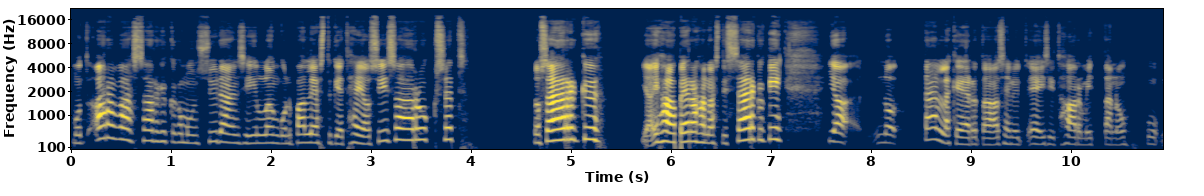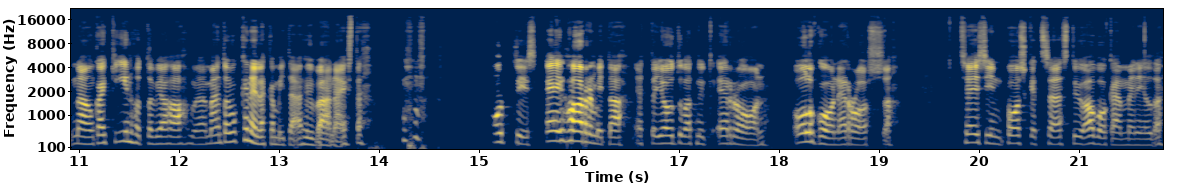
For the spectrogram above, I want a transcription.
Mutta arvaa särkykö mun sydän silloin, kun paljastuikin, että he on sisarukset. No särky, ja ihan perhanasti särkykin. Ja no tällä kertaa se nyt ei sit harmittanut, kun nämä on kaikki inhottavia hahmoja. Mä en toivo kenellekään mitään hyvää näistä. Mutta siis ei harmita, että joutuvat nyt eroon. Olkoon erossa. Chasing posket säästyy avokämmeniltä.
